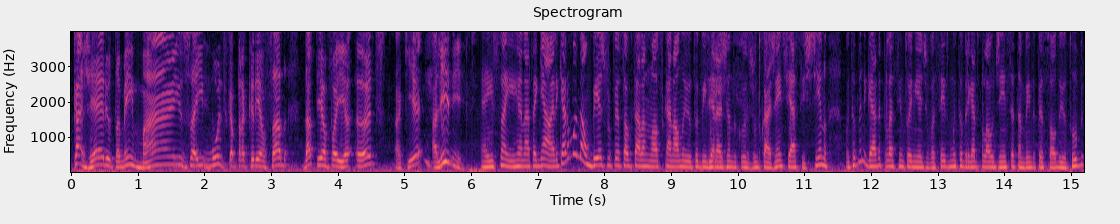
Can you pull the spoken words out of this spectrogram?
Cagério também, mais aí música pra criançada. Dá tempo aí. Antes, aqui é Aline. É isso aí, Renata Guial. Olha, quero mandar um beijo pro pessoal que tá lá no nosso canal no YouTube interagindo com- junto com a gente e assistindo. Muito obrigada pela sintonia de vocês, muito obrigada pela audiência também do pessoal do YouTube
